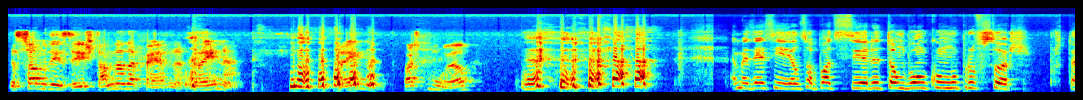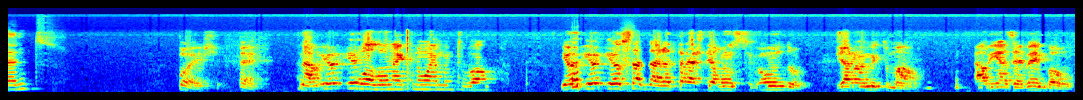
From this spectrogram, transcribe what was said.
Eu só me diz isto, anda da perna, treina. Treina. Faz como ele. Mas é assim, ele só pode ser tão bom como professores. Portanto, Pois, é. Não, eu, eu, o aluno é que não é muito bom. Eu, eu, eu se andar atrás dele um segundo, já não é muito mal. Aliás, é bem bom.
